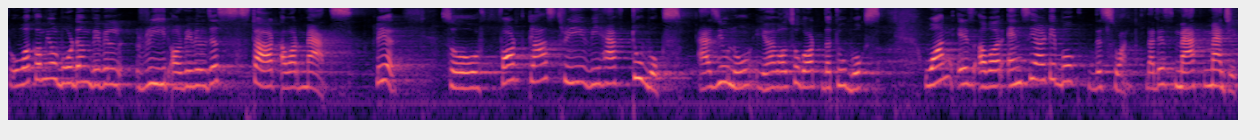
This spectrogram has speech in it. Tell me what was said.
to overcome your boredom we will read or we will just start our maths, clear? So for class 3 we have two books as you know you have also got the two books. One is our NCERT book this one that is Math Magic.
